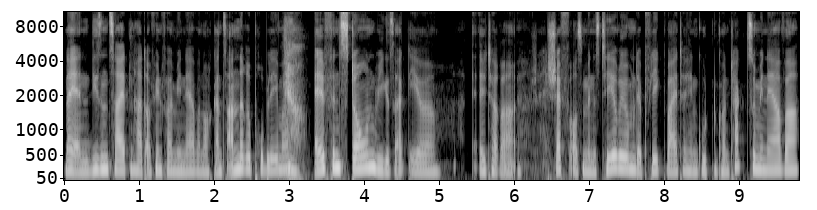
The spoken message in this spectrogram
Naja, in diesen Zeiten hat auf jeden Fall Minerva noch ganz andere Probleme. Ja. Elphinstone, wie gesagt, ihr älterer Chef aus dem Ministerium, der pflegt weiterhin guten Kontakt zu Minerva.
